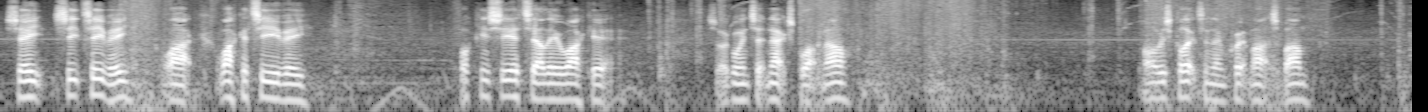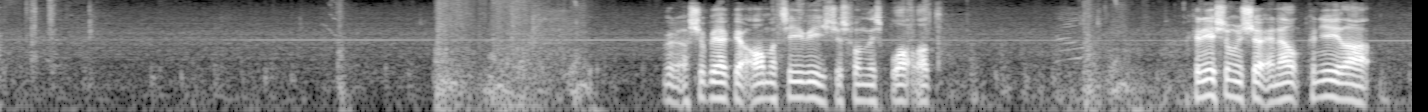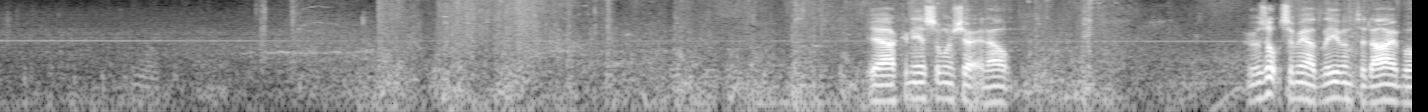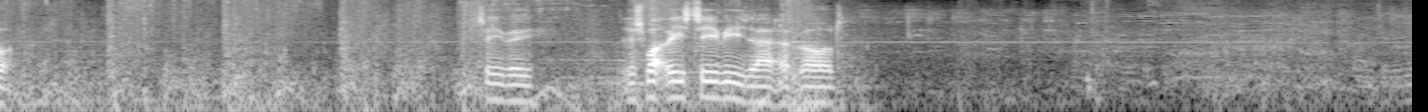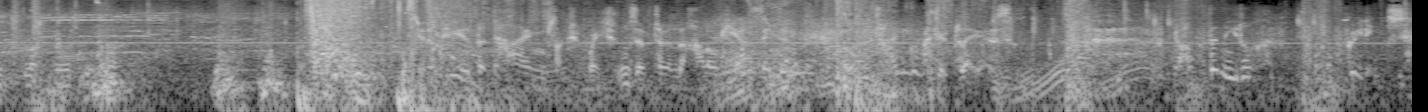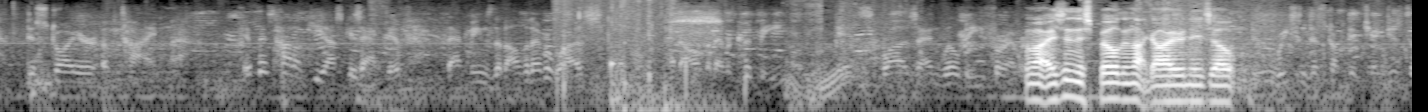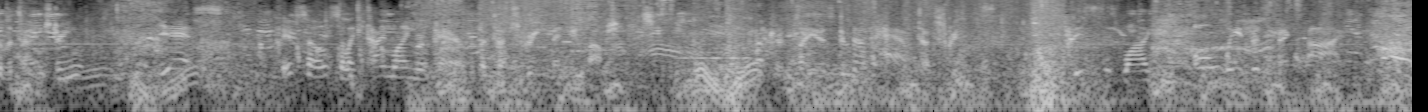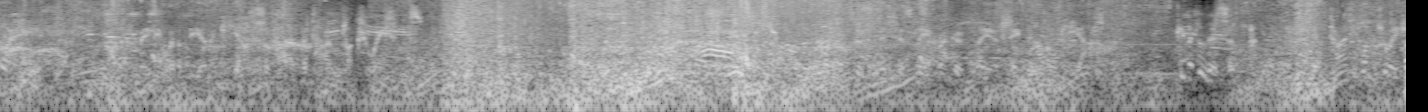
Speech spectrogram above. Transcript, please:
See, see TV, whack, whack a TV. Fucking see a telly, whack it. So I go into the next block now. Always collecting them quick mark spam. Should be able to get all my TVs just from this block, lad. I can hear someone shouting out. Can you hear that? Yeah, I can hear someone shouting out. If it was up to me, I'd leave him to die, but... TV. Just what these TVs are at road. Building, that guy who needs help.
